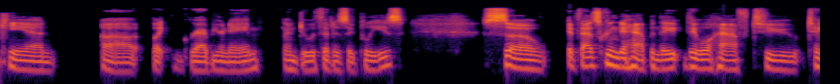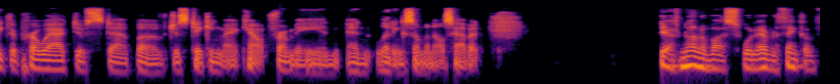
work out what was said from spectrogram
can uh, like grab your name and do with it as they please. So if that's going to happen, they they will have to take the proactive step of just taking my account from me and and letting someone else have it. yeah if none of us would ever think of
